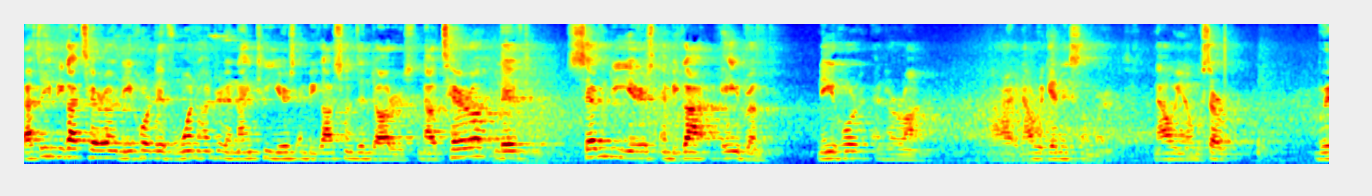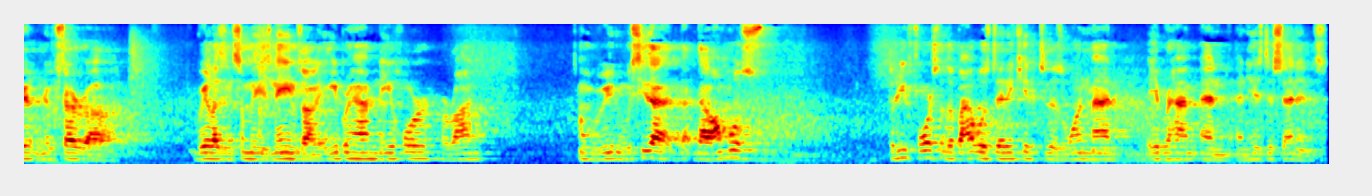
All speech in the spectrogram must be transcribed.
After he begot Terah, Nahor lived 119 years and begot sons and daughters. Now Terah lived 70 years and begot Abram, Nahor, and Haran. All right, now we're getting somewhere. Now you know we start we, start uh, realizing some of these names are Abraham, Nahor, Haran. And we, we see that, that, that almost three fourths of the Bible is dedicated to this one man, Abraham, and, and his descendants.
